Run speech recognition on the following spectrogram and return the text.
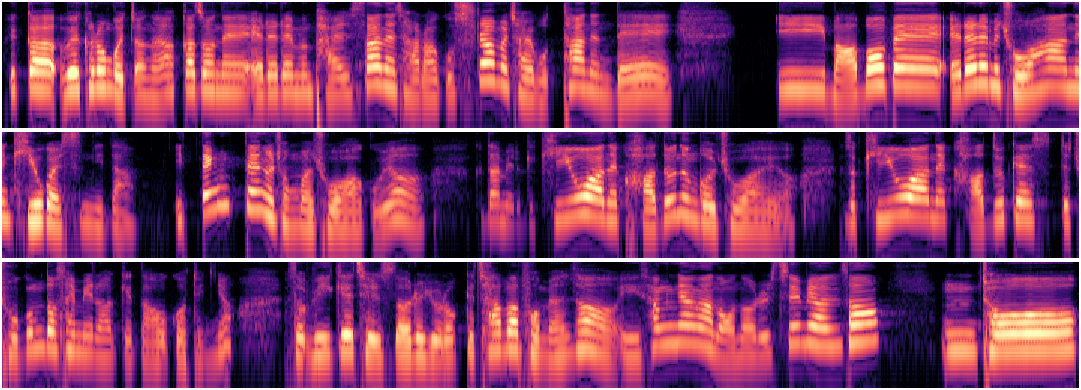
그러니까 왜 그런 거 있잖아요. 아까 전에 LLM은 발산을 잘하고 수렴을 잘 못하는데 이 마법의 LLM이 좋아하는 기호가 있습니다. 이 땡땡을 정말 좋아하고요. 그다음에 이렇게 기호 안에 가두는 걸 좋아해요. 그래서 기호 안에 가두게 했을 때 조금 더 세밀하게 나오거든요. 그래서 위계 질서를 이렇게 잡아보면서 이 상냥한 언어를 쓰면서 음, 저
